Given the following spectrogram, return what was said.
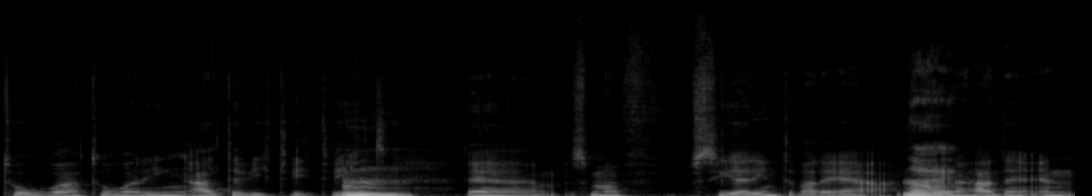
toa, toaring, allt är vitt, vitt, vitt. Mm. Eh, så man ser inte vad det är. Nej. Jag hade en,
